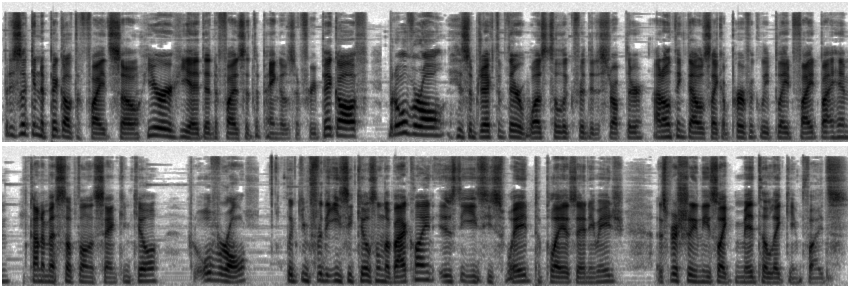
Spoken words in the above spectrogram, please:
But he's looking to pick off the fight, so here he identifies that the Pango is a free pickoff. But overall, his objective there was to look for the Disruptor. I don't think that was like a perfectly played fight by him. Kind of messed up on the Sand King kill. But overall, looking for the easy kills on the backline is the easiest way to play as Anti-Mage, especially in these like mid to late game fights.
